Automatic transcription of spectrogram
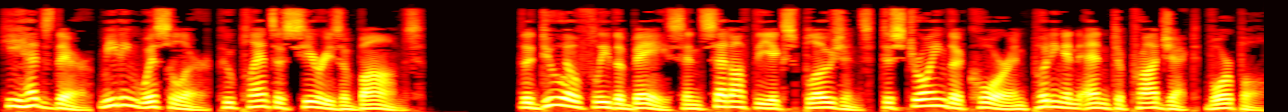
He heads there, meeting Whistler, who plants a series of bombs. The duo flee the base and set off the explosions, destroying the core and putting an end to Project Vorpal.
